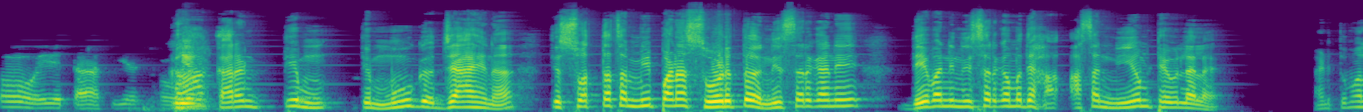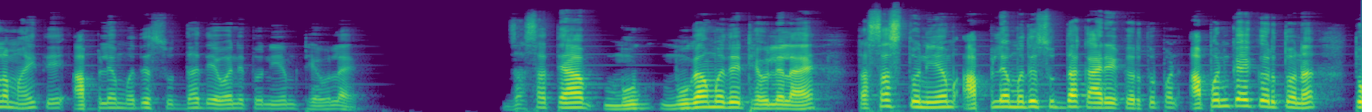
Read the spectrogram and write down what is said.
हो येतात हो. कारण ते ते मूग जे आहे ना ते स्वतःचा मीपणा सोडतं निसर्गाने देवाने निसर्गामध्ये हा असा नियम ठेवलेला आहे. आणि तुम्हाला माहिती आहे आपल्यामध्ये सुद्धा देवाने तो नियम ठेवलाय जसा त्या मुग मुगामध्ये ठेवलेला आहे तसाच तो नियम आपल्यामध्ये सुद्धा कार्य करतो. पण आपण काय करतो ना तो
